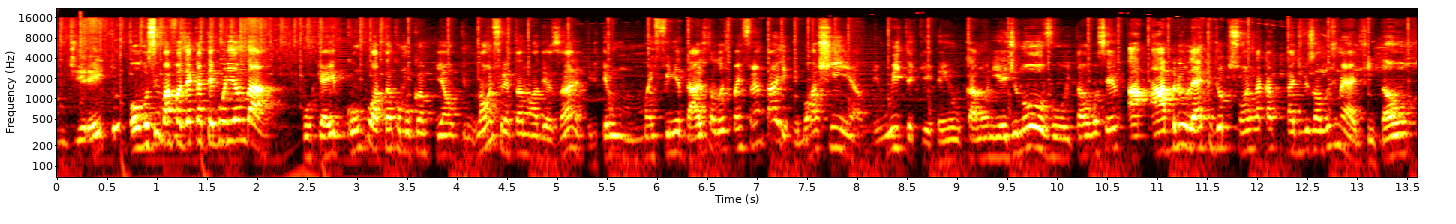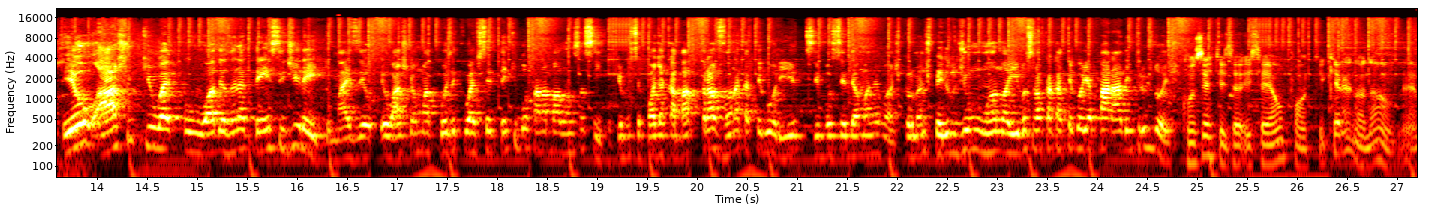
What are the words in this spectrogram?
um direito, ou você vai fazer a categoria andar. Porque aí, com o Poitin como campeão, não enfrentando o Adesanya, ele tem uma infinidade de lutadores para enfrentar aí. Tem Borrachinha, tem o Whittaker, tem o Canonier de novo. Então você abre o leque de opções na, na divisão dos médios. Então, eu acho que o, o Adesanya tem esse direito, mas eu, eu acho que é uma coisa que o UFC tem que botar na balança assim, porque você pode acabar travando a categoria se você der uma revanche. Pelo menos período de um ano aí, você vai ficar a categoria parada entre os dois. Com certeza, isso aí é um ponto. E querendo ou não, né,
